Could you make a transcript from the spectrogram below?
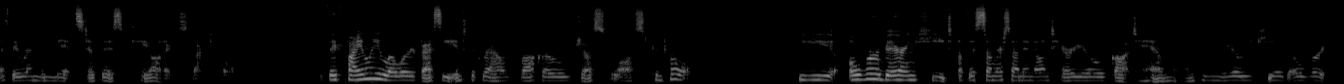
as they were in the midst of this chaotic spectacle. As they finally lowered Bessie into the ground, Rocco just lost control. The overbearing heat of the summer sun in Ontario got to him, and he nearly keeled over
